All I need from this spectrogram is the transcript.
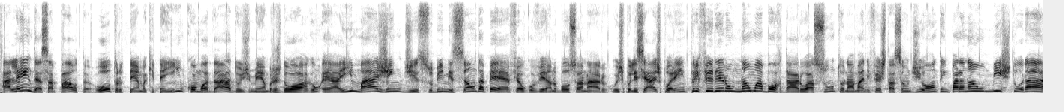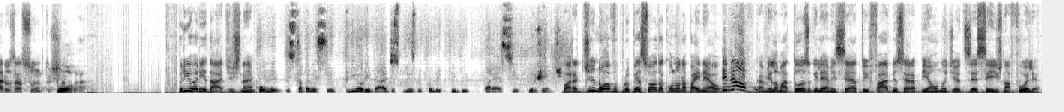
Além dessa pauta, outro tema que tem incomodado os membros do órgão é a imagem de submissão da PF ao governo Bolsonaro. Os policiais, porém, preferiram não abordar o assunto na manifestação de ontem para não misturar os assuntos. Porra. Prioridades, né? Como estabelecer prioridades mesmo quando tudo parece urgente. Bora de novo pro pessoal da coluna painel. De novo! Camila Matoso, Guilherme Seto e Fábio Serapião no dia 16 na Folha.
